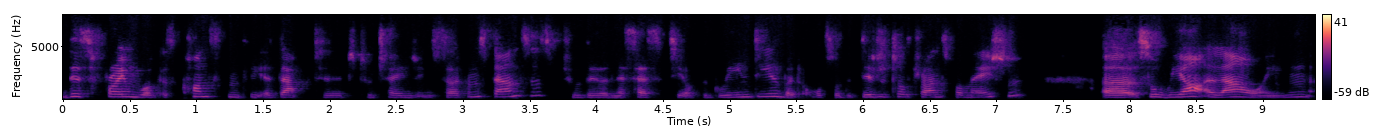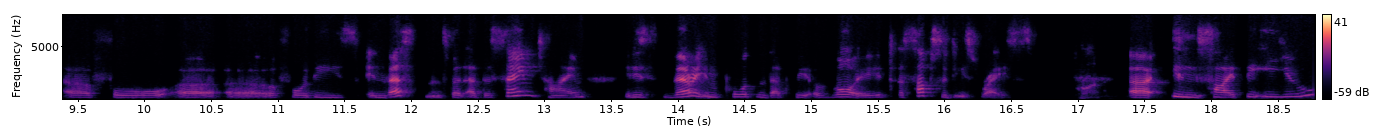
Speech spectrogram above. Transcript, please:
this framework is constantly adapted to changing circumstances, to the necessity of the Green Deal, but also the digital transformation. Uh, so we are allowing uh, for, uh, uh, for these investments, but at the same time, it is very important that we avoid a subsidies race right. Uh, inside the EU.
